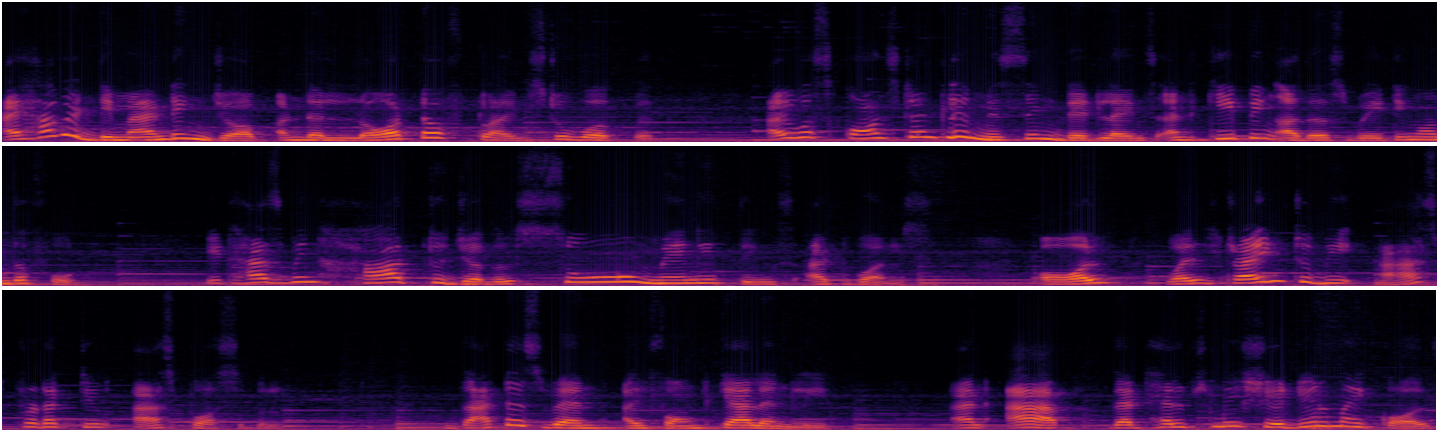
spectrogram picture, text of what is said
I have a demanding job and a lot of clients to work with. I was constantly missing deadlines and keeping others waiting on the phone. It has been hard to juggle so many things at once, all while trying to be as productive as possible. That is when I found Calendly, an app that helps me schedule my calls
